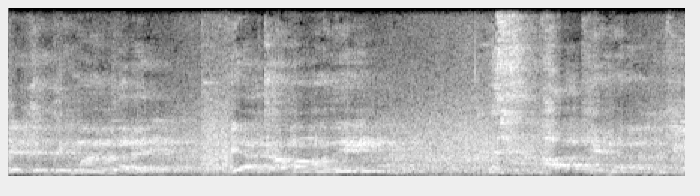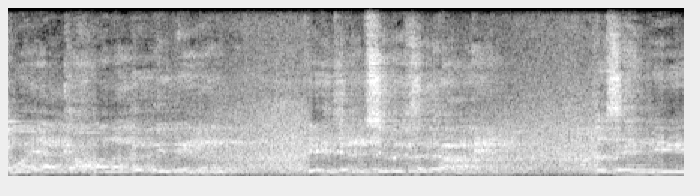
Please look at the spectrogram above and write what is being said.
त्याचे ते महंत आहे. या कामामध्ये भाग घेणं किंवा या कामाला गती देणं हे जनसेवेचं काम आहे. जसं यांनी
